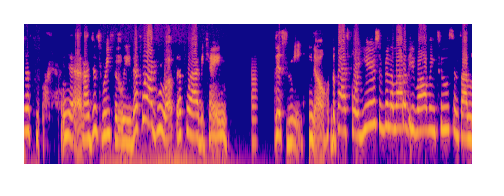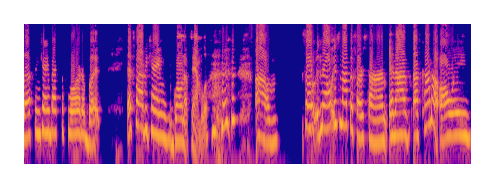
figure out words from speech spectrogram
just, yeah, and I just recently, that's where I grew up. That's where I became uh, this me. You know, the past four years have been a lot of evolving too since I left and came back to Florida, but that's why I became grown up Tamala. um, so no, it's not the first time. And I've, I've kind of always,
